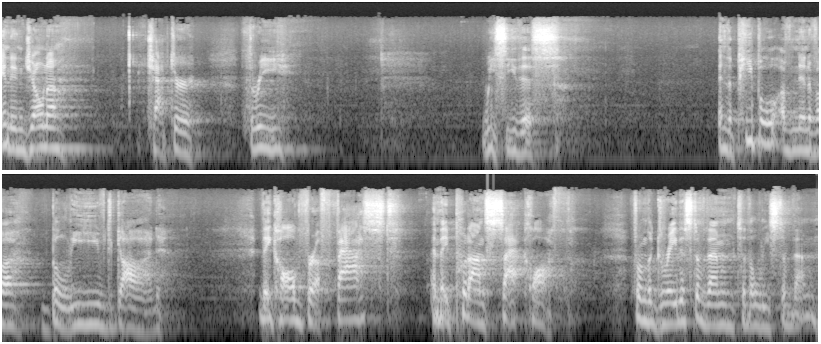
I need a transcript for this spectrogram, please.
And in Jonah chapter 3, we see this. And the people of Nineveh believed God. They called for a fast and they put on sackcloth from the greatest of them to the least of them.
